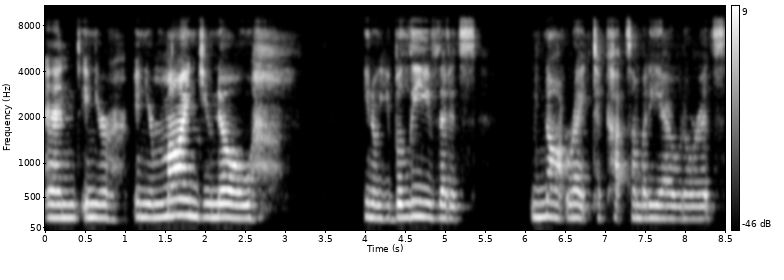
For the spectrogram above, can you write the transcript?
And in your in your mind you know you know you believe that it's not right to cut somebody out or it's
